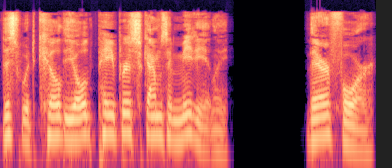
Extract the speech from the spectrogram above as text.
This would kill the old paper scams immediately. Therefore,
